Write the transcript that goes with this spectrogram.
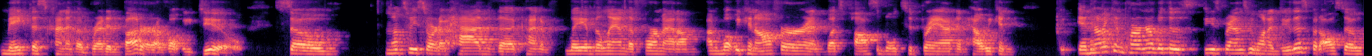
make this kind of a bread and butter of what we do. So once we sort of had the kind of lay of the land, the format on, on what we can offer and what's possible to brand and how we can and how we can partner with those these brands who want to do this, but also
